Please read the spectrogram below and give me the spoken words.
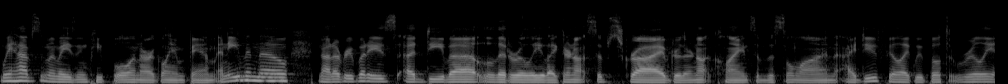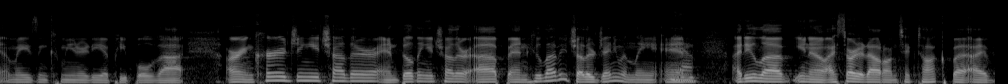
we have some amazing people in our glam fam and even Mm-hmm. though not everybody's a diva literally like they're not subscribed or they're not clients of the salon i do feel like we built a really amazing community of people that are encouraging each other and building each other up and who love each other genuinely and i do love you know i started out on tiktok but i've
